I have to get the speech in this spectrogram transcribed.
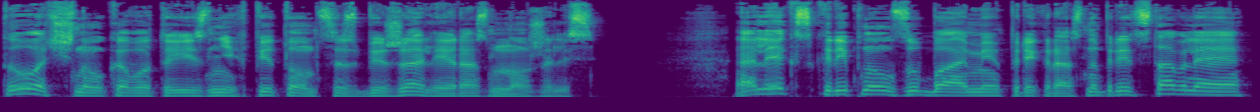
Точно у кого-то из них питомцы сбежали и размножились. Олег скрипнул зубами, прекрасно представляя,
